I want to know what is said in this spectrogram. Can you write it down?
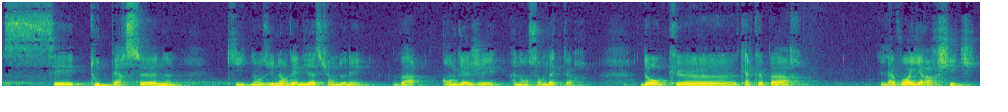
c'est toute personne qui, dans une organisation donnée, va engager un ensemble d'acteurs. Donc, quelque part, la voie hiérarchique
